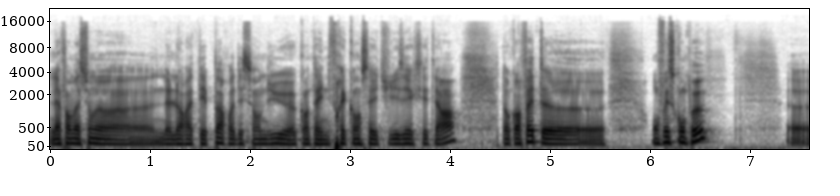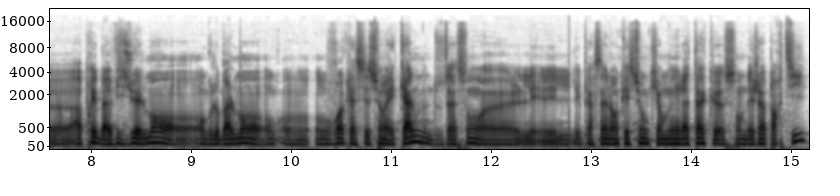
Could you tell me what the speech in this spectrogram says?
l'information euh, ne leur était pas redescendue quant à une fréquence à utiliser, etc. Donc en fait, on fait ce qu'on peut. Euh, après, bah, visuellement, globalement, on, voit que la situation est calme. De toute façon, euh, les, personnels en question qui ont mené l'attaque euh, sont déjà partis.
